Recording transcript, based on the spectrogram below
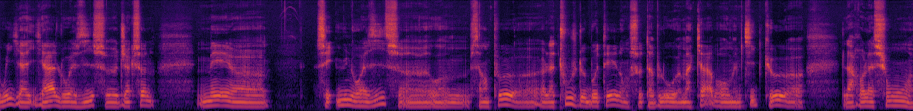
oui, il y a, l'Oasis Jackson, mais c'est une oasis, euh, c'est un peu euh, la touche de beauté dans ce tableau euh, macabre, au même titre que la relation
